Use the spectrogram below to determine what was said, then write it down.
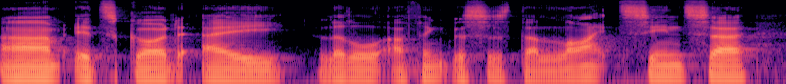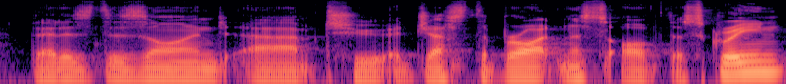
Um, it's got a little, I think this is the light sensor that is designed um, to adjust the brightness of the screen.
